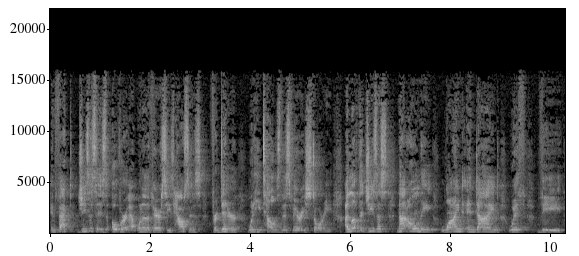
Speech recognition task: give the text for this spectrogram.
In fact, Jesus is over at one of the Pharisees' houses for dinner when he tells this very story. I love that Jesus not only wined and dined with the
